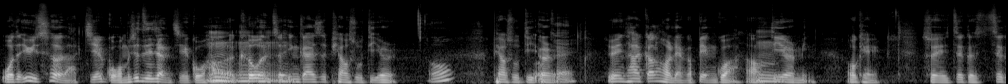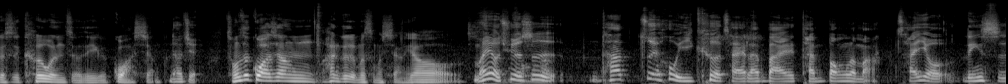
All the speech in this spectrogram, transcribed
我的预测啦，结果我们就直接讲结果好了，柯文哲应该是票数第二，哦？票数第二。因为他刚好两个变卦，然后嗯。第二名、OK，所以这个这个是柯文哲的一个卦象。了解。从这卦象，汉哥有没有什么想要？蛮有趣的是，他最后一刻才蓝白谈崩了嘛，才有临时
